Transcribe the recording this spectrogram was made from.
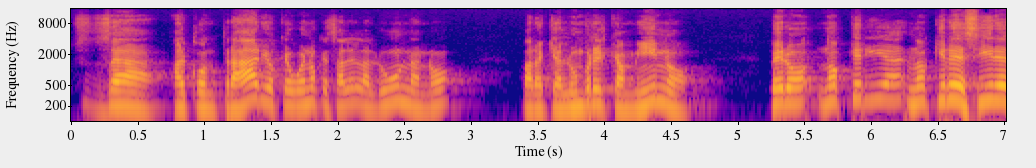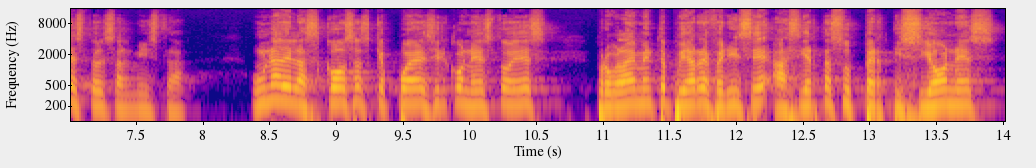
O sea, al contrario, qué bueno que sale la luna, ¿no? Para que alumbre el camino. Pero no quería, no quiere decir esto el salmista. Una de las cosas que puede decir con esto es, probablemente pudiera referirse a ciertas supersticiones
